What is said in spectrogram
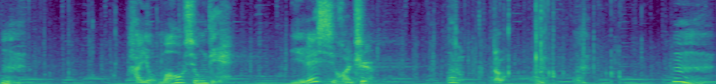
嗯，还有猫兄弟也喜欢吃，嗯，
